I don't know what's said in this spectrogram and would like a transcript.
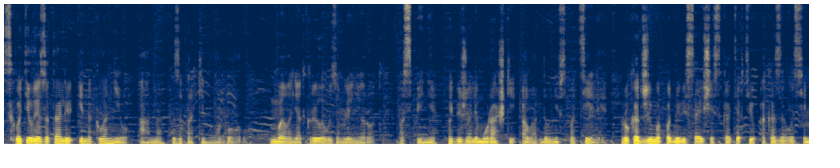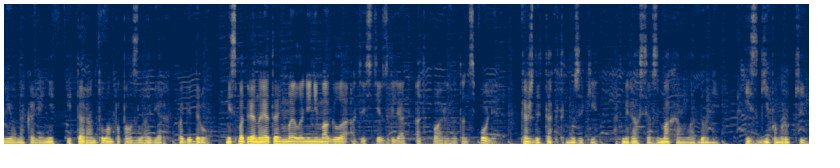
схватил ее за талию и наклонил, а она запрокинула голову. Мелани открыла в изумлении рот. По спине побежали мурашки, а ладони вспотели. Рука Джима под нависающей скатертью оказалась у нее на колени и тарантулом поползла вверх по бедру. Несмотря на это, Мелани не могла отвести взгляд от пары на танцполе. Каждый такт музыки отмерялся взмахом ладони, изгибом руки,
